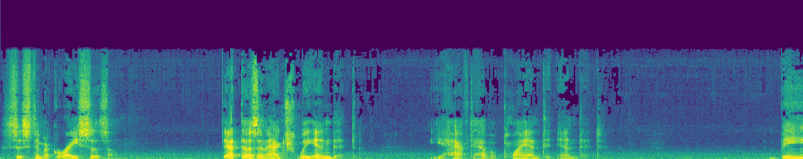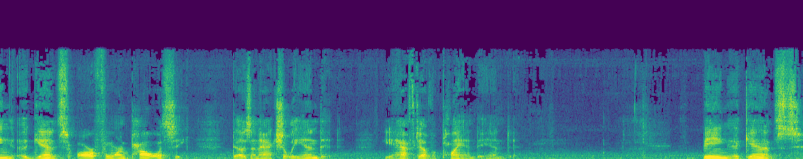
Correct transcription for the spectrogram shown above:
systemic racism, that doesn't actually end it. You have to have a plan to end it. Being against our foreign policy doesn't actually end it. You have to have a plan to end it. Being against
